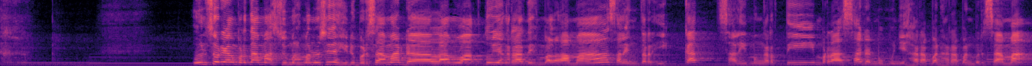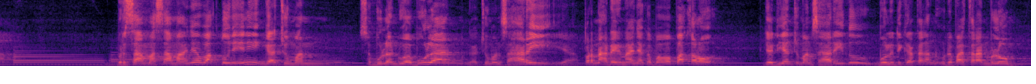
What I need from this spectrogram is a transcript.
Unsur yang pertama, jumlah manusia yang hidup bersama dalam waktu yang relatif lama, saling terikat, saling mengerti, merasa dan mempunyai harapan-harapan bersama. Bersama-samanya waktunya ini nggak cuman sebulan dua bulan, nggak cuman sehari. Ya pernah ada yang nanya ke bapak, kalau jadian cuman sehari itu boleh dikatakan udah pacaran belum?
